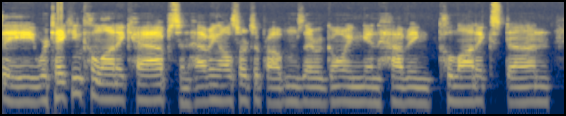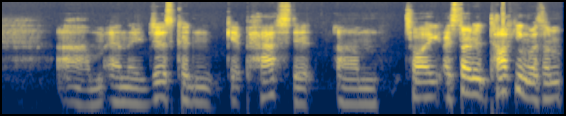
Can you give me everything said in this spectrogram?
they were taking colonic caps and having all sorts of problems. They were going and having colonics done, um, and they just couldn't get past it. Um, so I, I started talking with them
